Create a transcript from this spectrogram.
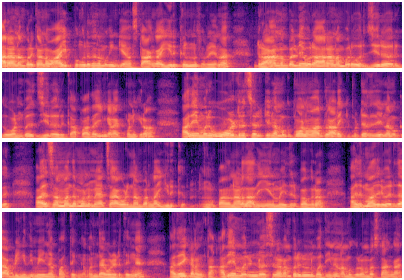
ஆறாம் நம்பருக்கான வாய்ப்புங்கிறது நமக்கு இங்கே ஸ்ட்ராங்காக இருக்குன்னு சொல்கிறேன் ஏன்னா ட்ரா நம்பர்லேயே ஒரு ஆறாம் நம்பர் ஒரு ஜீரோ இருக்குது ஒன்பது ஜீரோ இருக்குது அப்போ அதையும் கணக்கு பண்ணிக்கிறோம். அதே மாதிரி ஓல்டு ரிசல்ட்டையும் நமக்கு போன வாரத்தில் அடக்கிவிட்டதுலேயும் நமக்கு அது சம்மந்தமான மேட்ச் ஆகக்கூடிய நம்பர்லாம் இருக்குது அப்போ அதனால தான் அதையும் நம்ம எதிர்பார்க்குறோம். அது மாதிரி வருதா அப்படிங்கிறது மெயினாக பார்த்துங்க. வந்தால் கூட எடுத்துங்க. அதே கணக்கு தான். அதே மாதிரி இன்னொரு சில நம்பர்கள்னு பார்த்தீங்கன்னா நமக்கு ரொம்ப ஸ்ட்ராங்காக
